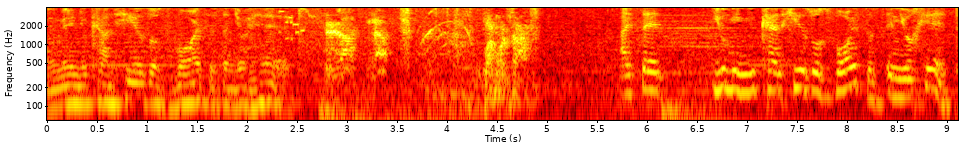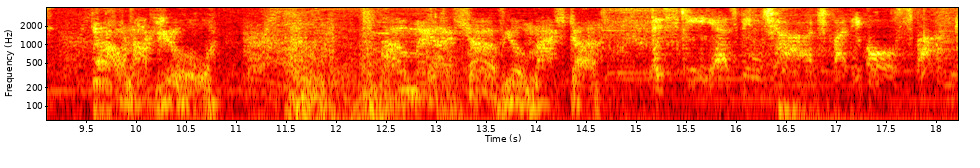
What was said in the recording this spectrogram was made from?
You mean you can't hear those voices in your head? Lugnut. What was that? I said, you mean you can't hear those voices in your head? No, not you serve you, Master. This key has been charged by the Allspark.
